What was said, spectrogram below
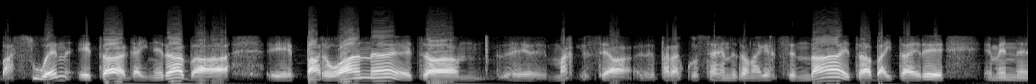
bazuen, eta gainera, ba, e, paroan, eta e, mar, zera, parako zerrenetan agertzen da, eta baita ere hemen e,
